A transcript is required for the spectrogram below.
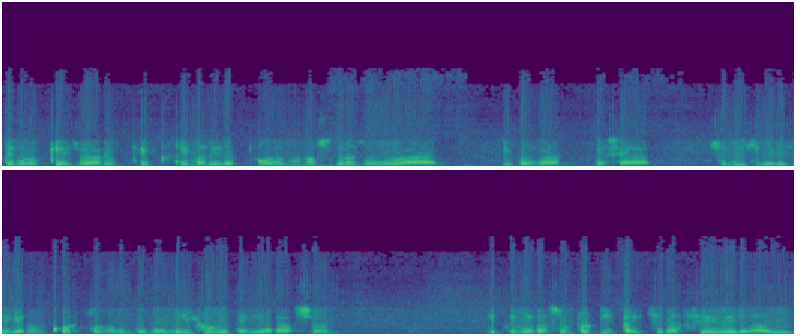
tenemos que ayudar, ¿qué, manera podemos nosotros ayudar? Y pues, o sea, yo le dije, mire, se quedaron cortos con el tema. Él me dijo que tenía razón. Que tenía razón porque el país era federal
